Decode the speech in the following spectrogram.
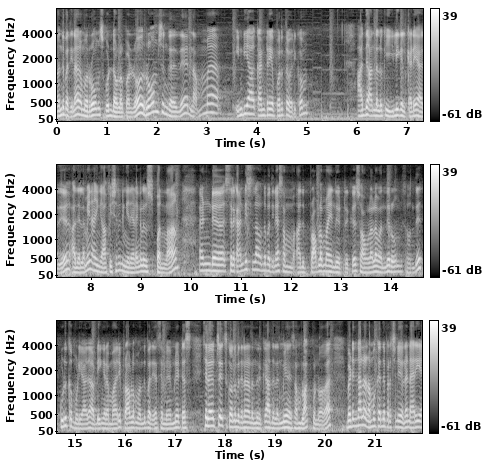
வந்து பார்த்திங்கன்னா நம்ம ரோம்ஸ் போட்டு டவுன்லோட் பண்ணுறோம் ரோம்ஸுங்கிறது நம்ம இந்தியா கண்ட்ரியை பொறுத்த வரைக்கும் அது அந்தளவுக்கு இலீகல் கிடையாது. அது எல்லாமே நான் இங்கே அஃபிஷியலாக நீங்கள் இடங்களில் யூஸ் பண்ணலாம். அண்டு uh, சில கண்ட்ரிஸ்லாம் வந்து பார்த்திங்கன்னா சம் அது ப்ராப்ளமாக இருந்துகிட்டு இருக்குது ஸோ அவங்களால வந்து ரூம்ஸ் வந்து கொடுக்க முடியாது அப்படிங்கிற மாதிரி ப்ராப்ளம் வந்து பார்த்திங்கன்னா சில எமுலேட்டர்ஸ் சில வெப்சைட்ஸ்க்கு வந்து பார்த்திங்கன்னா நடந்திருக்கு. அது எல்லாமே சம் பிளாக் பண்ணுவாங்க. பட் இருந்தாலும் நமக்கு எந்த பிரச்சனையும் இல்லை. நிறைய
